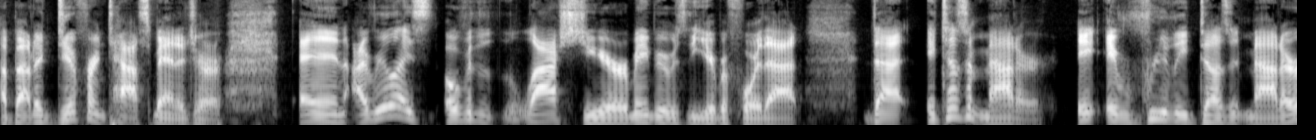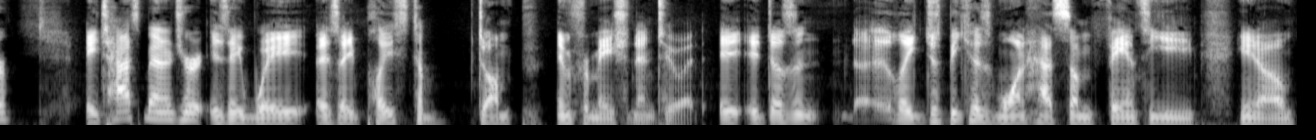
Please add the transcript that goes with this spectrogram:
about a different task manager. And I realized over the last year, maybe it was the year before that, that it doesn't matter. It, it really doesn't matter. A task manager is a way, is a place to dump information into it. It, it doesn't, uh, like, just because one has some fancy, you know,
